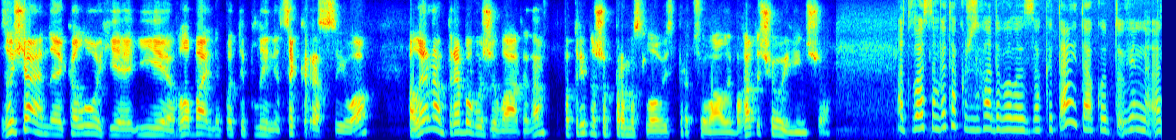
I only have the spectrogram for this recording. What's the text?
Звичайно, екологія і глобальне потепління це красиво, але нам треба виживати. Нам потрібно, щоб промисловість працювала, багато чого іншого. От, власне, ви також згадували за Китай. Так, от він е,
